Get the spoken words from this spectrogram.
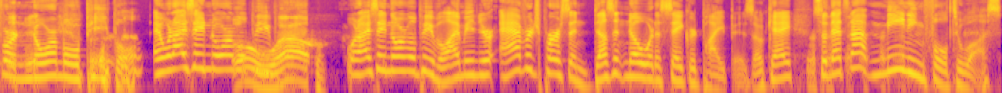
for normal people? And when I say normal Oh people, wow! When I say normal people, I mean your average person doesn't know what a sacred pipe is, okay? So that's not meaningful to us.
